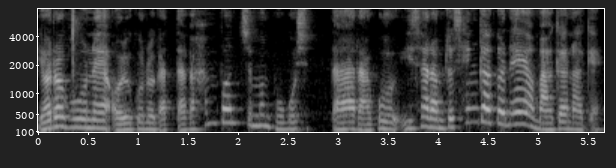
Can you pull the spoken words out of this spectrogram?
여러분의 얼굴을 갖다가 한 번쯤은 보고 싶다라고 이 사람도 생각은 해요. 막연하게.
